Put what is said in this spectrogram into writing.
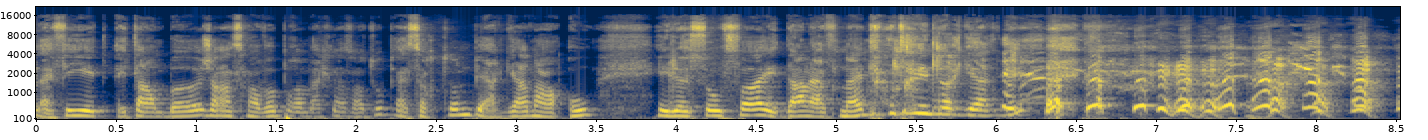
la fille est, en bas, genre, s'en va pour embarquer dans son tour, puis elle se retourne, puis elle regarde en haut, et le sofa est dans la fenêtre en train de le regarder.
